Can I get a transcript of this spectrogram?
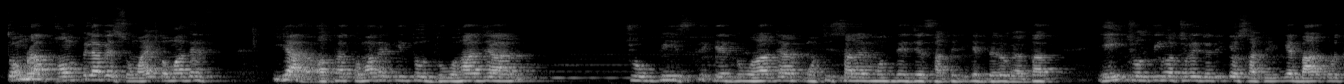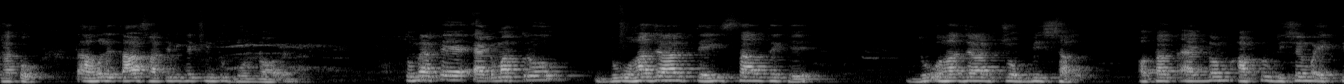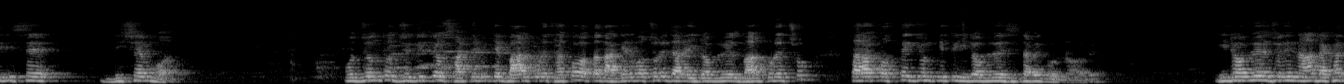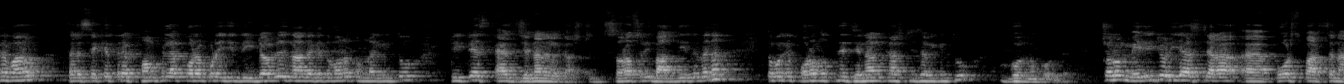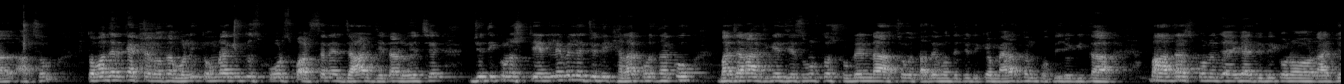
তোমরা ফর্ম ফিল আপের সময় তোমাদের ইয়ার অর্থাৎ তোমাদের কিন্তু দু হাজার চব্বিশ থেকে দু হাজার পঁচিশ সালের মধ্যে যে সার্টিফিকেট বেরোবে, অর্থাৎ এই চলতি বছরে যদি কেউ সার্টিফিকেট বার করে থাকো, তাহলে তার সার্টিফিকেট কিন্তু গণ্য হবে না। তোমাকে একমাত্র দু হাজার তেইশ সাল থেকে দু হাজার চব্বিশ সাল, অর্থাৎ একদম আপ টু ডিসেম্বর একত্রিশে ডিসেম্বর পর্যন্ত যদি কেউ সার্টিফিকেট বার করে থাকো, অর্থাৎ আগের বছরে যারা ইডব্লিউএস বার করেছ, তারা প্রত্যেকজন কিন্তু ইডব্লিউএস হিসাবে গণ্য হবে। ইডব্লিউএস যদি না দেখাতে পারো, তাহলে সেক্ষেত্রে ফর্ম ফিল আপ করার পরে যদি ইডব্লিউএস না দেখাতে পারো, তোমরা কিন্তু টিটেস অ্যাজ জেনারেল কাস্ট সরাসরি বাদ দিয়ে দেবে না, তোমাকে পরবর্তীতে জেনারেল কাস্ট হিসাবে কিন্তু গণ্য করবে। চলো মেরিটোরিয়াস যারা স্পোর্টস পার্সন আছো, তোমাদেরকে একটা কথা বলি, তোমরা কিন্তু স্পোর্টস পার্সনের যার যেটা রয়েছে, যদি কোনো স্টেট লেভেলে যদি খেলা করে থাকো, বা যারা আজকে যে সমস্ত স্টুডেন্টরা আছো, তাদের মধ্যে যদি কেউ ম্যারাথন প্রতিযোগিতা, বা আদার্স কোনো জায়গায় যদি কোনো রাজ্য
